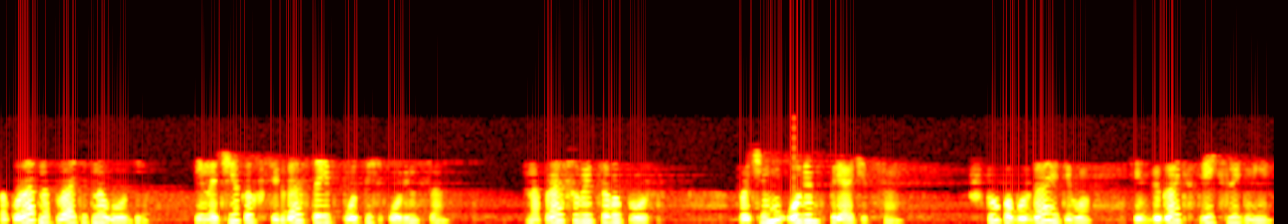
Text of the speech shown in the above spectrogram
аккуратно платит налоги, и на чеках всегда стоит подпись Овенса. Напрашивается вопрос, почему Овенс прячется? Что побуждает его избегать встреч с людьми?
